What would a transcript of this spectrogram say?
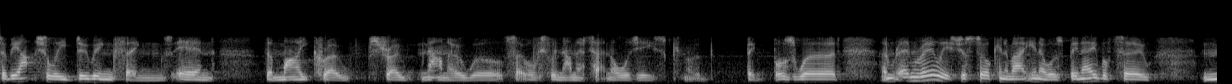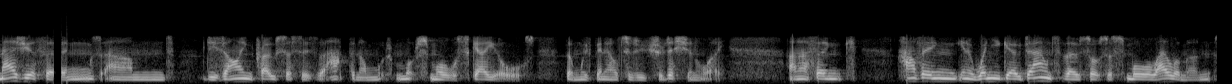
to be actually doing things in the micro stroke nano world. So obviously nanotechnology is kind of a big buzzword. And, and really it's just talking about, you know, us being able to measure things and design processes that happen on much, much smaller scales than we've been able to do traditionally. And I think having, you know, when you go down to those sorts of small elements,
